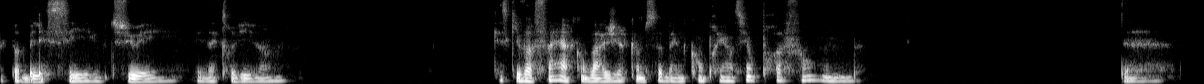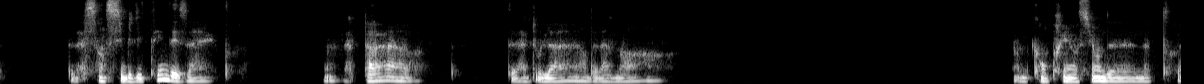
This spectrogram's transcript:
Ne blesser ou tuer les êtres vivants? Qu'est-ce qui va faire qu'on va agir comme ça? Ben, une compréhension profonde de, de la sensibilité des êtres, hein, la peur, de la douleur, de la mort, une compréhension de notre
